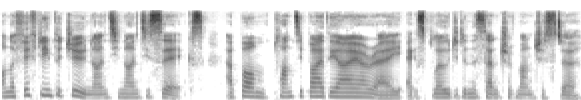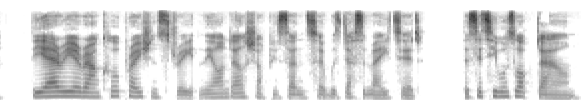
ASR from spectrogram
On the 15th of June 1996, a bomb planted by the IRA exploded in the centre of Manchester. The area around Corporation Street and the Arndale Shopping Centre was decimated. The city was locked down,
